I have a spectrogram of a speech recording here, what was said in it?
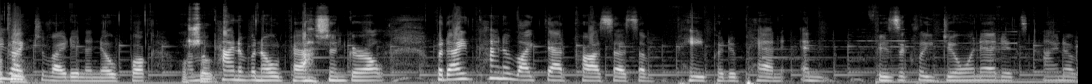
Okay. like to write in a notebook. Oh, I'm so- kind of an old-fashioned girl, but I kind of like that process of paper to pen and physically doing it. It's kind of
